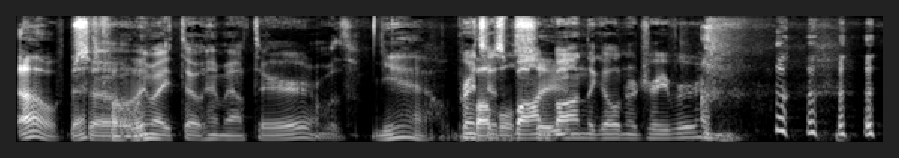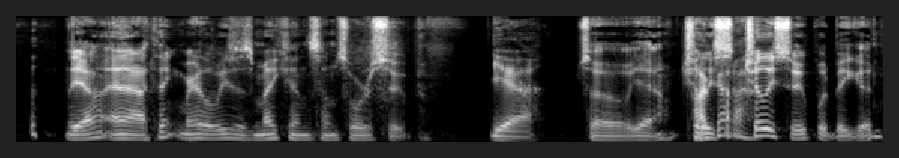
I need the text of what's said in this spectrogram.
Oh, that's so fun. we might throw him out there with yeah, Princess bubble Bon. Bon, the golden retriever. yeah, and I think Mary Louise is making some sort of soup. Yeah, So yeah, chili gotta- chili soup would be good.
